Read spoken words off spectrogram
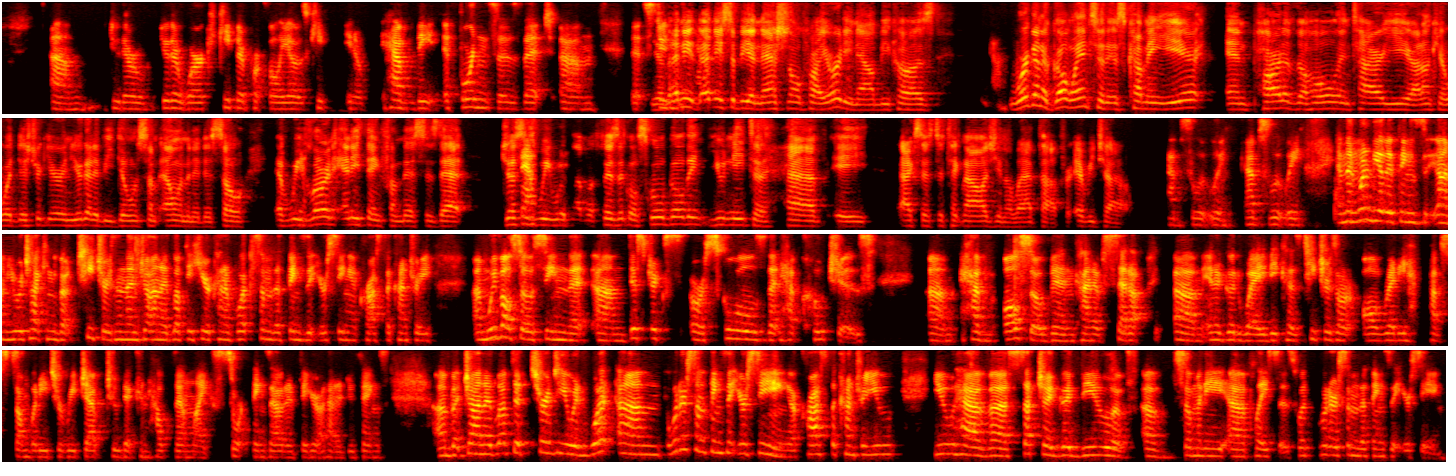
um, do their do their work, keep their portfolios, keep you know have the affordances that um, that Yeah, students. that, need, that needs to be a national priority now because we're going to go into this coming year and part of the whole entire year, I don't care what district you're in, you're going to be doing some element of this. So if we've learned anything from this is that just as we would have a physical school building, you need to have a access to technology and a laptop for every child. Absolutely, absolutely. And then one of the other things um, you were talking about teachers, and then John, I'd love to hear kind of what some of the things that you're seeing across the country. Um, we've also seen that um, districts or schools that have coaches um, have also been kind of set up um, in a good way because teachers are already have somebody to reach out to that can help them like sort things out and figure out how to do things. Um, but John, I'd love to turn to you and what um, what are some things that you're seeing across the country? You you have uh, such a good view of, of so many uh, places. What, what are some of the things that you're seeing?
